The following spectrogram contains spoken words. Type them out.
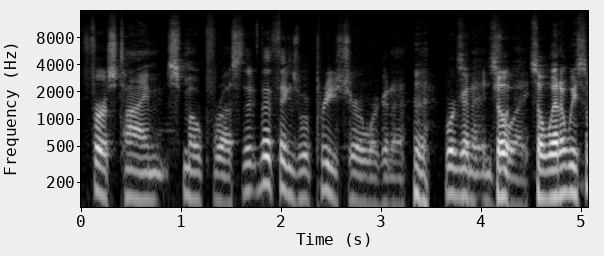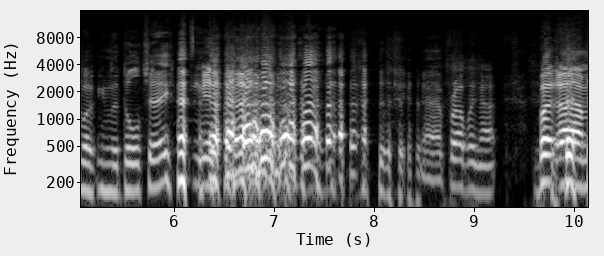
first time smoke for us, they're, they're things we're pretty sure we're gonna we're gonna enjoy. so when are we smoking the Dolce? Eh, probably not, but um,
